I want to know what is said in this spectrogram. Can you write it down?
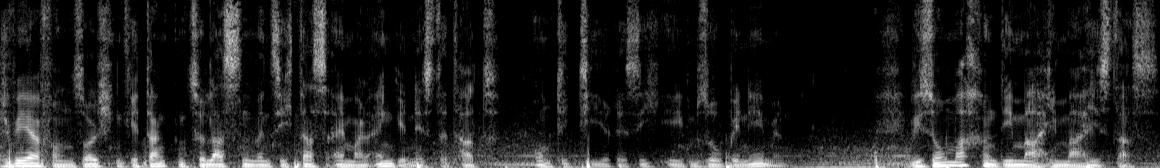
Schwer von solchen Gedanken zu lassen, wenn sich das einmal eingenistet hat und die Tiere sich ebenso benehmen. Wieso machen die Mahimahis das?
